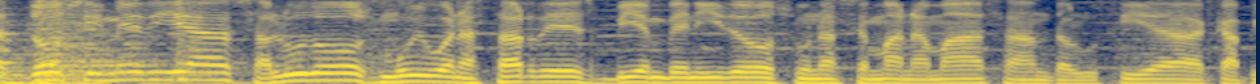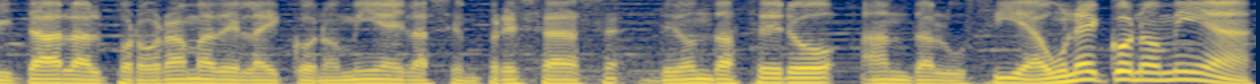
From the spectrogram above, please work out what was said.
Las dos y media, saludos, muy buenas tardes, bienvenidos una semana más a Andalucía Capital, al programa de la economía y las empresas de Onda Cero Andalucía. Una economía,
